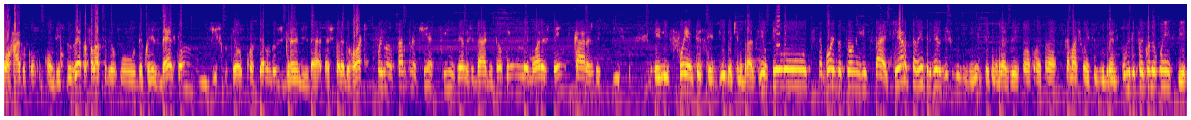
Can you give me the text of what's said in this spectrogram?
honrado com o convite do Zé para falar sobre o The Queen's Bad, que é um disco que eu considero um dos grandes da, da, história do rock. Foi lançado quando eu tinha 15 anos de idade, então eu tenho memórias bem caras desse disco ele foi antecedido aqui no Brasil pelo The Boys That Thrown in His Side, que era também o primeiro disco dos Smiths aqui no Brasil. Estavam começando a ficar mais conhecidos do grande público e foi quando eu conheci.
